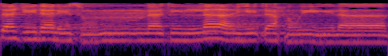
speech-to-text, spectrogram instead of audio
تجد لسنة الله تحويلا.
